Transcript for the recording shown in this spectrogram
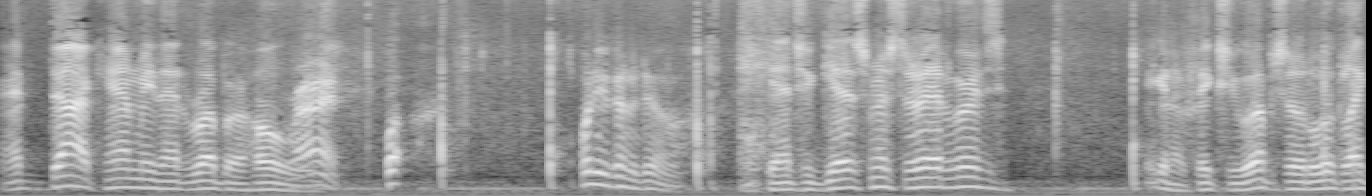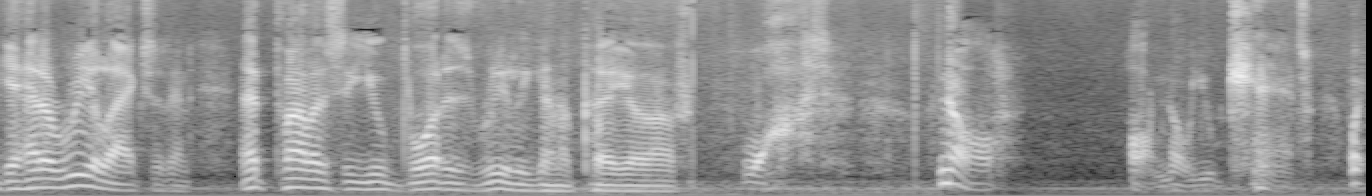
That Doc, hand me that rubber hose. Right. What, what are you going to do? Can't you guess, Mr. Edwards? You're gonna fix you up so it'll look like you had a real accident. That policy you bought is really gonna pay off. What? No. Oh, no, you can't. Wait,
